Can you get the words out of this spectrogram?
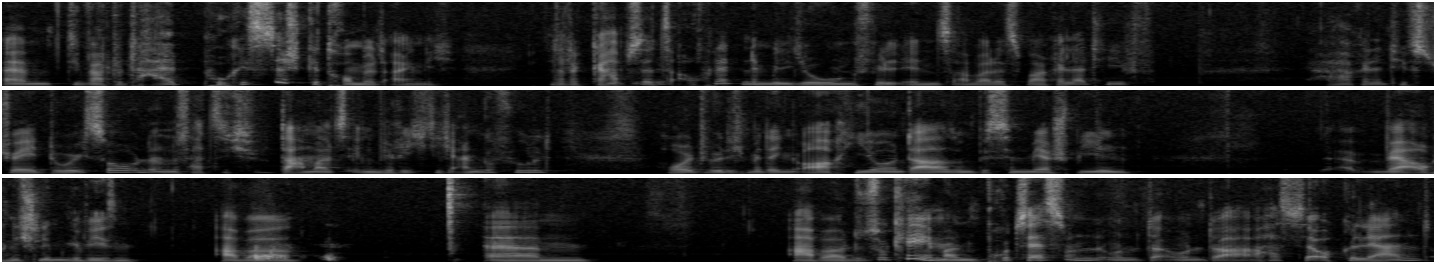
ähm, die war total puristisch getrommelt eigentlich. Also da gab es jetzt auch nicht eine Million Fill-Ins, aber das war relativ, ja, relativ straight durch so. Und es hat sich damals irgendwie richtig angefühlt. Heute würde ich mir denken, ach, hier und da so ein bisschen mehr spielen, äh, wäre auch nicht schlimm gewesen. Aber, ähm, aber das ist okay, man, Prozess und, und, und da hast du ja auch gelernt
